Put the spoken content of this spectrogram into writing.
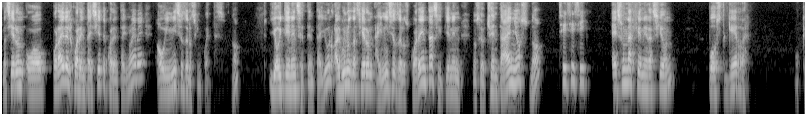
Nacieron o por ahí del 47, 49 o inicios de los 50, ¿no? Y hoy tienen 71. Algunos nacieron a inicios de los 40 y tienen, no sé, 80 años, ¿no? Sí, sí, sí. Es una generación postguerra. ¿Ok?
